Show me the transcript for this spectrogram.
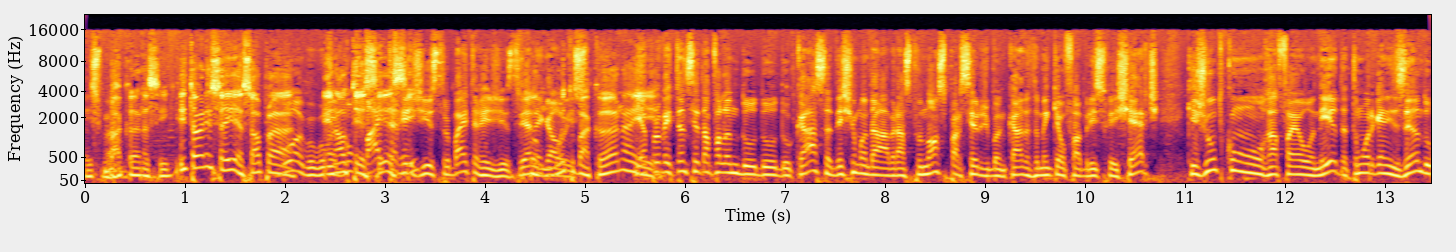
Isso mesmo. Bacana, sim. Então era isso aí, é só pra Boa, Gugu, bom, enaltecer. baita assim. registro, baita registro. É legal muito isso. bacana E, e- aproveitando que você tá falando do, do, do Caça, deixa eu mandar um abraço pro nosso parceiro de bancada também, que é o Fabrício Reichert, que junto com o Rafael Oneda estão organizando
